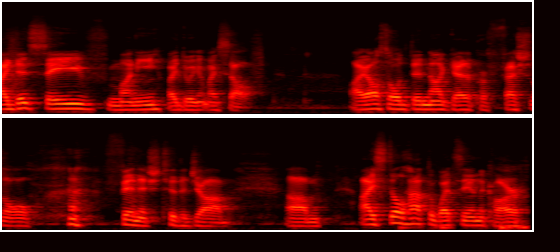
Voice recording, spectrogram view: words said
I did save money by doing it myself. I also did not get a professional finish to the job. Um, I still have to wet sand the car.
